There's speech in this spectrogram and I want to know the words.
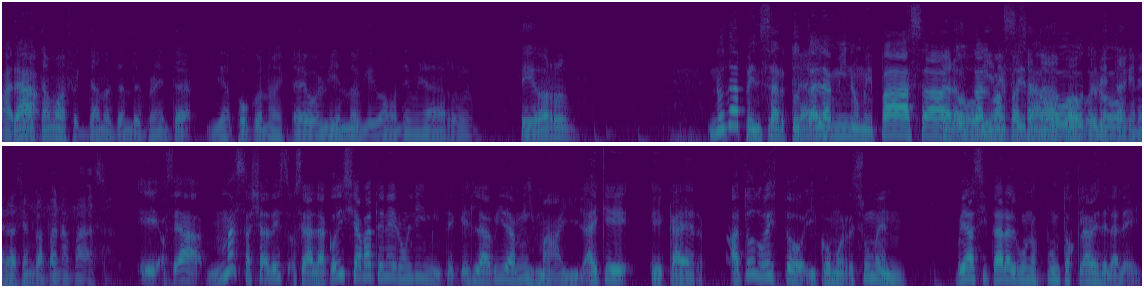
Pará. Estamos afectando tanto el planeta y de a poco nos está devolviendo que vamos a terminar peor. No da a pensar, claro. total a mí no me pasa, Claro, o total va viene a ser pasando a a poco. En esta generación capaz no pasa. Eh, o sea, más allá de eso, o sea, la codicia va a tener un límite, que es la vida misma, y hay que eh, caer. A todo esto, y como resumen, voy a citar algunos puntos claves de la ley.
